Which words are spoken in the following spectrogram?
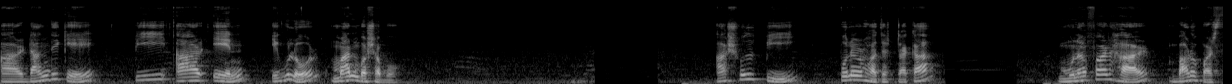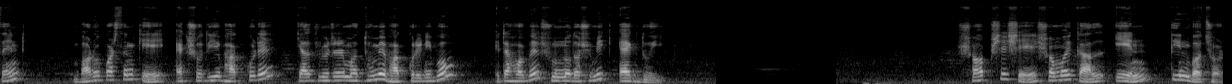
আর ডান দিকে পি আর এন এগুলোর মান বসাবো। আসল পি পনেরো হাজার টাকা মুনাফার হার বারো পার্সেন্ট বারো পার্সেন্টকে একশো দিয়ে ভাগ করে ক্যালকুলেটরের মাধ্যমে ভাগ করে নিব, এটা হবে শূন্য দশমিক এক দুই। সবশেষে সময়কাল এন তিন বছর।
